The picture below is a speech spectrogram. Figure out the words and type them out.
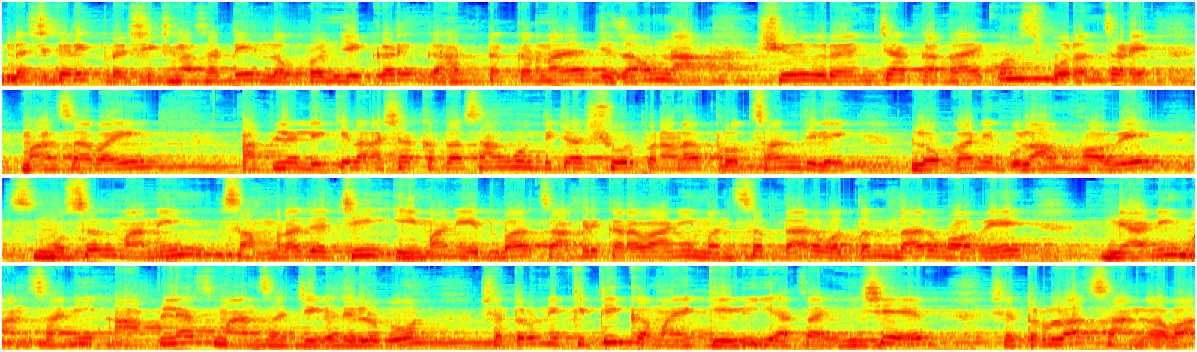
लष्करी प्रशिक्षणासाठी लोखंडजीकडे घाट करणाऱ्या जिजाऊंना शूरवीरांच्या कथा ऐकून स्फुरण चढे. म्हाळसाबाई आपल्या लेकीला अशा कथा सांगून तिच्या शूरपणाला प्रोत्साहन दिले. लोकांनी गुलाम व्हावे मुसलमानी साम्राज्याची इमान इतबार चाकरी करावा आणि मनसबदार वतनदार व्हावे. ज्ञानी माणसांनी आपल्याच माणसाची घरे लुटवून शत्रूने किती कमाई केली याचा हिशेब शत्रूलाच सांगावा.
